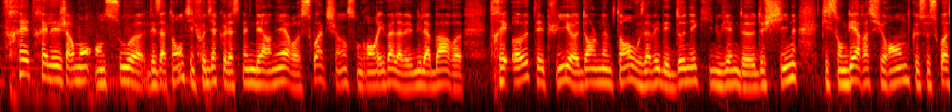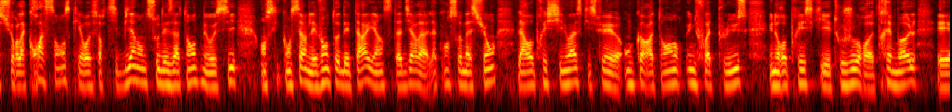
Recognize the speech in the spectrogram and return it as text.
très très légèrement en dessous euh, des attentes. Il faut dire que la semaine dernière, euh, Swatch, hein, son grand rival, avait mis la barre euh, très haute. Et puis, dans le même temps, vous avez des données qui nous viennent de, Chine, qui sont guère rassurantes, que ce soit sur la croissance qui est ressortie bien en dessous des attentes, mais aussi en ce qui concerne les ventes au détail, hein, c'est-à-dire la, consommation, la reprise chinoise qui se fait encore attendre une fois de plus, une reprise qui est toujours très molle. Et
